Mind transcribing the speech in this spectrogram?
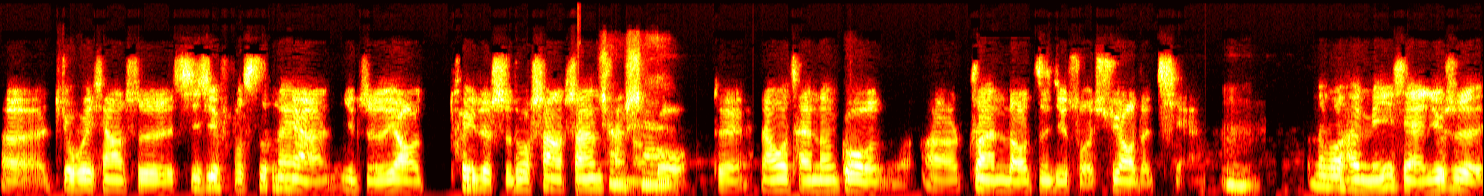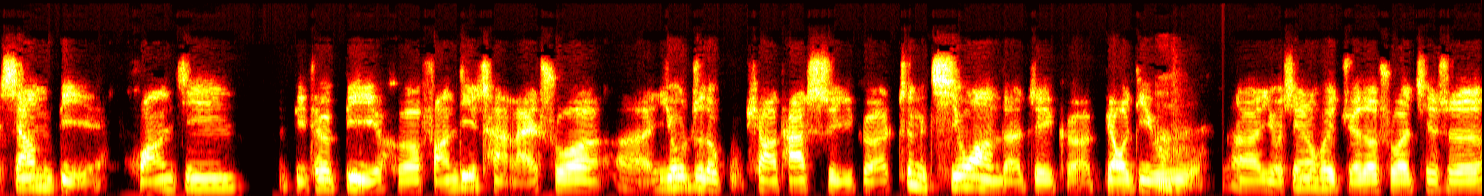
呃，就会像是西西弗斯那样，一直要推着石头上山才能够对，然后才能够呃赚到自己所需要的钱。嗯，那么很明显就是相比黄金、比特币和房地产来说，呃，优质的股票它是一个正期望的这个标的物。呃，有些人会觉得说，其实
